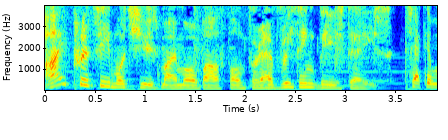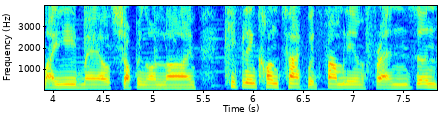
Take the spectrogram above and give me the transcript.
I pretty much use my mobile phone for everything these days. Checking my email, shopping online, keeping in contact with family and friends, and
